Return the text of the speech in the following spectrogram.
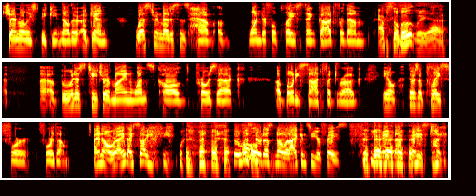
generally speaking. Now, there again, Western medicines have a wonderful place. Thank God for them. Absolutely. Yeah. A, a Buddhist teacher of mine once called Prozac a bodhisattva drug. You know, there's a place for for them. I know, right? I saw you. the Oh. listener doesn't know it. I can see your face. You made that face, like,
